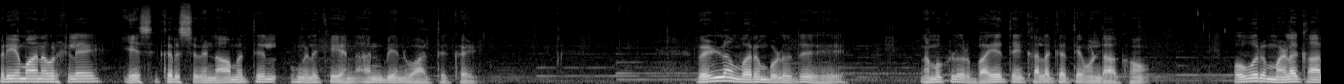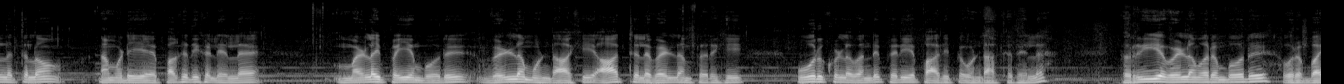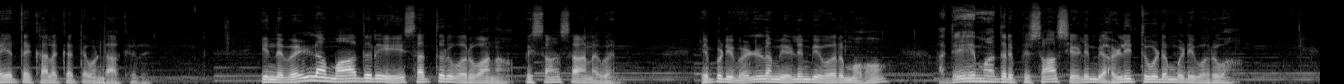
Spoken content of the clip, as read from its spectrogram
பிரியமானவர்களே இயேசு கிறிஸ்துவின் நாமத்தில் உங்களுக்கு என் அன்பின் வாழ்த்துக்கள். வெள்ளம் வரும் பொழுது நமக்குள்ள ஒரு பயத்தையும் கலக்கத்தை உண்டாக்கும். ஒவ்வொரு மழை காலத்திலும் நம்முடைய பகுதிகளில் மழை பெய்யும் போது வெள்ளம் உண்டாகி ஆற்றில் வெள்ளம் பெருகி ஊருக்குள்ளே வந்து பெரிய பாதிப்பை உண்டாக்குது இல்லை? பெரிய வெள்ளம் வரும்போது ஒரு பயத்தை கலக்கத்தை உண்டாக்குது. இந்த வெள்ளம் மாதிரி சத்துரு வருவானா? பிசாசானவன். எப்படி வெள்ளம் எழும்பி வருமோ அதே மாதிரி பிசாசு எழும்பி அழித்து விடும்படி வருவான்.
